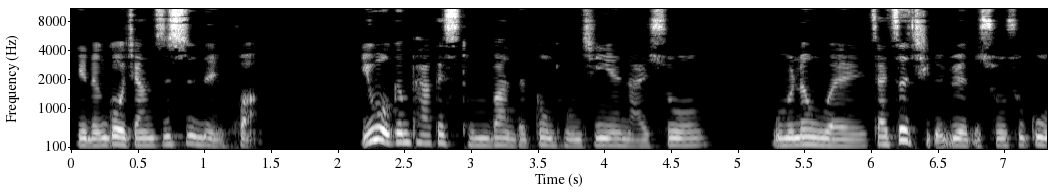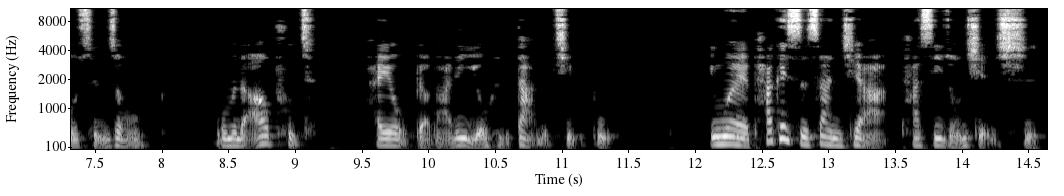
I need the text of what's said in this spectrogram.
也能够将知识内化。以我跟 Podcast 同伴的共同经验来说，我们认为在这几个月的输出过程中，我们的 output 还有表达力有很大的进步。因为 Podcast 上架它是一种检视，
